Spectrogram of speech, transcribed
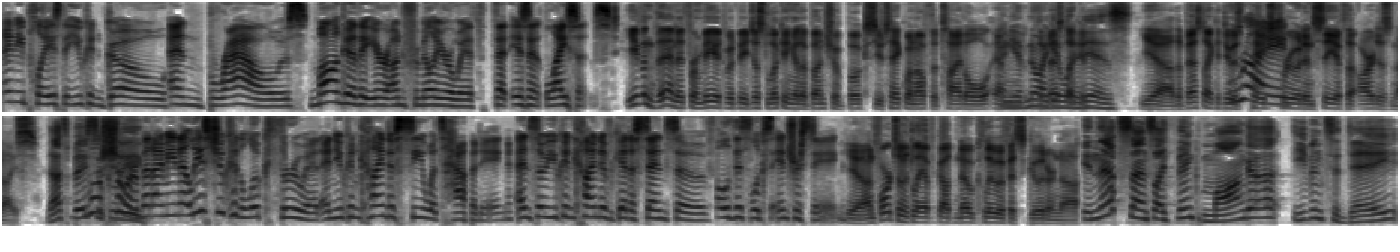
any place that you can go and browse manga that you're unfamiliar with that isn't licensed. Even then, it, for me, it would be just looking at a bunch of books. You take one off the title, and, And you have no the idea what I could, is. Yeah, the best I could do is Right. page through it and see if the art is nice. That's basically Well, sure, but I mean, at least you can look through it and you can kind of see what's happening. And so you can kind of get a sense of, oh, this looks interesting. Yeah, unfortunately, I've got no clue if it's good or not. in that sense, I think manga, even today,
